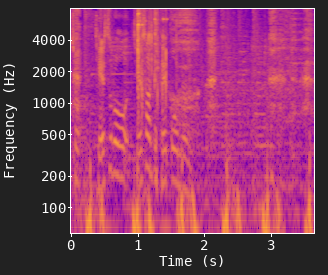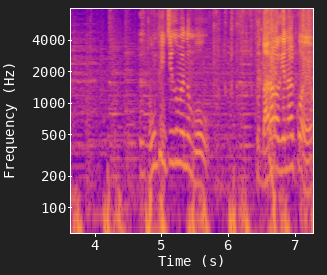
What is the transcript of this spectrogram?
15초. 재수로 재수한테 데리고 오는. 동핑 찍으면은 뭐 또 날아가긴 할 거예요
